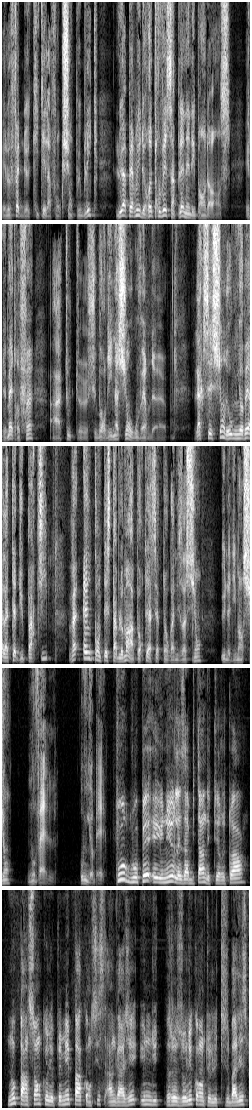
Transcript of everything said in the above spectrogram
Et le fait de quitter la fonction publique lui a permis de retrouver sa pleine indépendance et de mettre fin à toute subordination au gouverneur. L'accession de Oumniobé à la tête du parti va incontestablement apporter à cette organisation une dimension nouvelle. Oumniobé. Pour grouper et unir les habitants du territoire, nous pensons que le premier pas consiste à engager une lutte résolue contre le tribalisme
